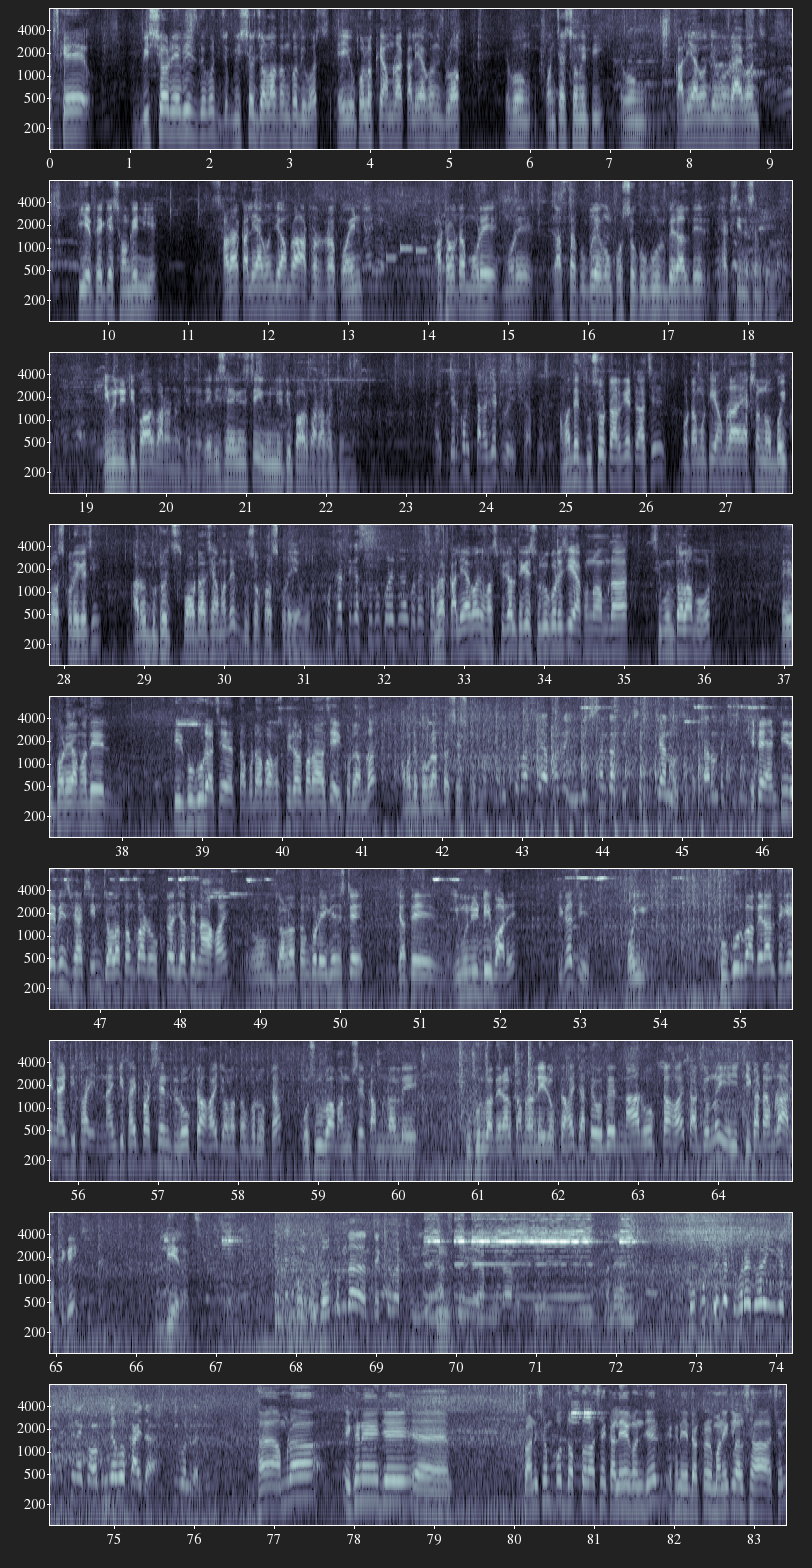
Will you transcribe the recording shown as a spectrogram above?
আজকে বিশ্ব রেবিস দিবস বিশ্ব জলাতঙ্ক দিবস। এই উপলক্ষে আমরা কালিয়াগঞ্জ ব্লক এবং পঞ্চায়েত সমিতি এবং কালিয়াগঞ্জ এবং রায়গঞ্জ পিএফএকে সঙ্গে নিয়ে সারা কালিয়াগঞ্জে আমরা আঠারোটা পয়েন্ট আঠারোটা মোড়ে মোড়ে রাস্তা কুকুর এবং পোষ্য কুকুর বেড়ালদের ভ্যাকসিনেশন করলাম। ইমিউনিটি পাওয়ার বাড়ানোর জন্য রেবিসের এগেনস্টে ইমিউনিটি পাওয়ার বাড়াবার জন্য। কীরকম টার্গেট রয়েছে আপনাদের? আমাদের দুশো টার্গেট আছে মোটামুটি আমরা একশো নব্বই ক্রস করে গেছি। আরও দুটো স্পট আছে আমাদের দুশো ক্রস করে যাব। কোথা থেকে শুরু করেছিলেন কোথায় আমরা কালিয়াগঞ্জ হসপিটাল থেকে শুরু করেছি এখনও আমরা শিমুলতলা মোড়। এরপরে আমাদের পীরপুকুর আছে তারপরে আবার হসপিটাল পাড়া আছে এই করে আমরা আমাদের প্রোগ্রামটা শেষ করব দেখতে পাচ্ছি আপনারা ইঞ্জেকশনটা দিচ্ছেন। কেন সেটা? কারণটা কি এটা অ্যান্টি রেবিস ভ্যাকসিন জলাতঙ্কার রোগটা যাতে না হয় এবং জলাতঙ্কর এগেনস্টে যাতে ইমিউনিটি বাড়ে ঠিক আছে? ওই কুকুর বা বেড়াল থেকে ninety five ninety five percent রোগটা হয় জলাতঙ্ক রোগটা। পশু বা মানুষের কামড়ালে কুকুর বা বেড়াল কামড়ালে এই রোগটা হয় যাতে ওদের না রোগটা হয় তার জন্যই এই টিকাটা আমরা আগে থেকেই দিয়ে থাকছি। গৌতমদা দেখতে পাচ্ছি আজকে আপনারা হচ্ছে মানে কুকুর থেকে ধরে ধরে ইঞ্জেকশন দিচ্ছেন একটা অভিনব কায়দা কি বলবেন? হ্যাঁ আমরা এখানে যে প্রাণী সম্পদ দপ্তর আছে কালিয়াগঞ্জের এখানে ডক্টর মানিকলাল সাহা আছেন।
